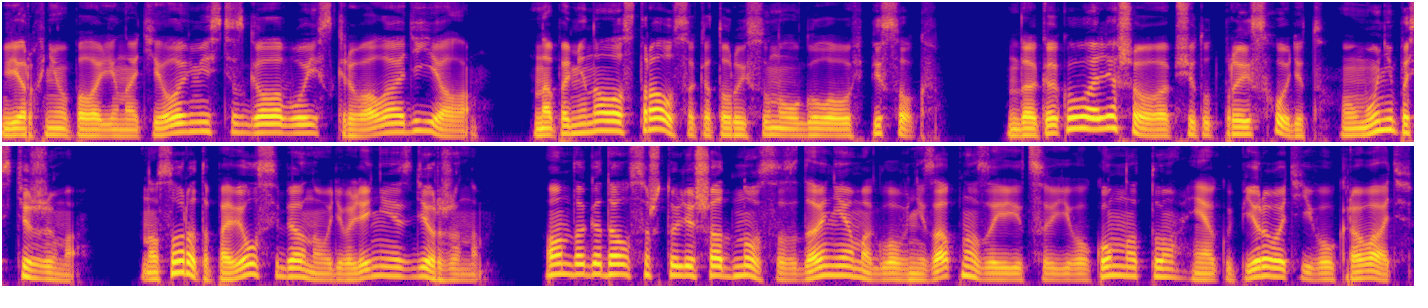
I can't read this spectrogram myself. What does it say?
Верхнюю половину тела вместе с головой скрывало одеяло. Напоминало страуса, который сунул голову в песок. Да какого лешего вообще тут происходит, уму непостижимо. Но Сорота повел себя на удивление сдержанным. Он догадался, что лишь одно создание могло внезапно заявиться в его комнату и оккупировать его кровать.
